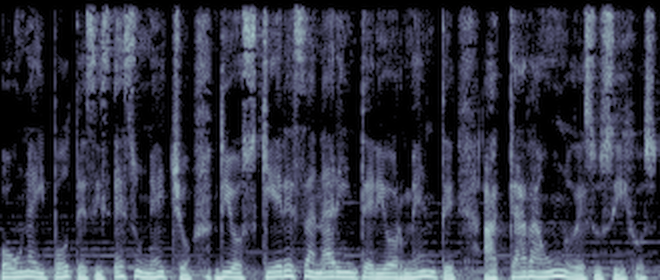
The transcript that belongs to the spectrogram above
o una hipótesis, es un hecho. Dios quiere sanar interiormente a cada uno de sus hijos.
